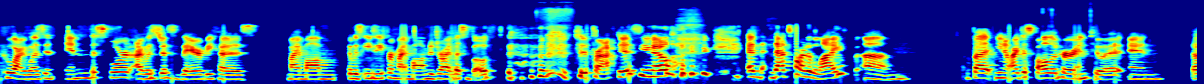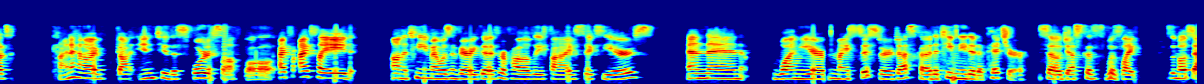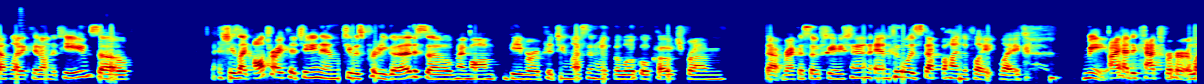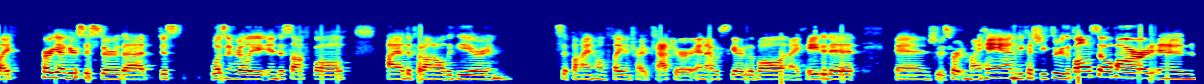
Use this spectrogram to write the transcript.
who I wasn't in the sport. I was just there because my mom it was easy for my mom to drive us both to practice you know and that's part of life um but you know i just followed her into it and that's kind of how I got into the sport of softball. I, I played on the team. I wasn't very good for probably five, six years. And then one year, my sister, Jessica, the team needed a pitcher. So Jessica was like the most athletic kid on the team. So she's like, I'll try pitching. And she was pretty good. So my mom gave her a pitching lesson with the local coach from that rec association. And who was stuck behind the plate? Like me. I had to catch for her. Like her younger sister that just wasn't really into softball. I had to put on all the gear and sit behind home plate and try to catch her. And I was scared of the ball and I hated it. And she was hurting my hand because she threw the ball so hard. And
